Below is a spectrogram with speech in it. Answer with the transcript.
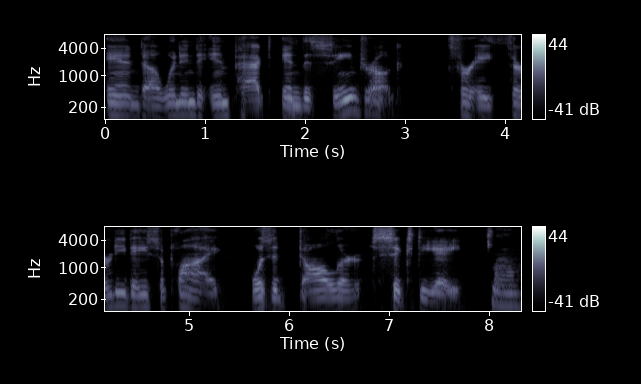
and uh, went into impact in the same drug for a 30 day supply was a dollar sixty-eight. Wow.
